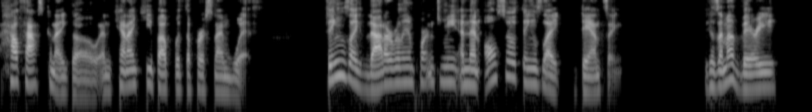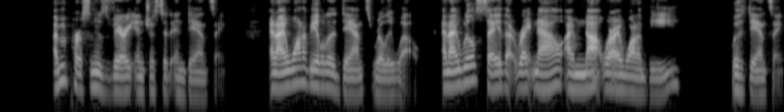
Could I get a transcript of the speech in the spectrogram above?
how fast can I go? And can I keep up with the person I'm with? Things like that are really important to me. And then also things like dancing, because I'm a very, I'm a person who's very interested in dancing and I want to be able to dance really well. And I will say that right now, I'm not where I want to be with dancing.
